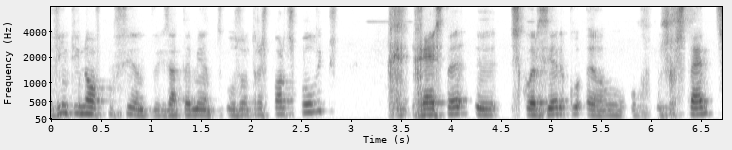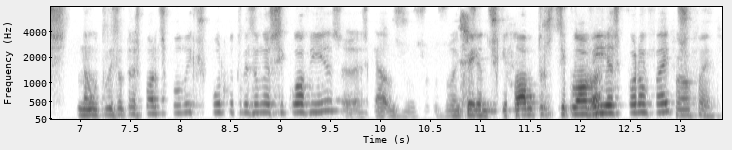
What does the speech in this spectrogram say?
29% exatamente usam transportes públicos, resta uh, esclarecer que uh, os restantes não utilizam transportes públicos porque utilizam as ciclovias, os, os 800 quilómetros de ciclovias que foram feitos. Foram feitos.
